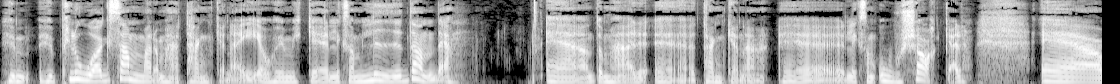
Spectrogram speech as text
hur, hur plågsamma de här tankarna är och hur mycket liksom, lidande eh, de här eh, tankarna eh, liksom orsakar. Eh,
